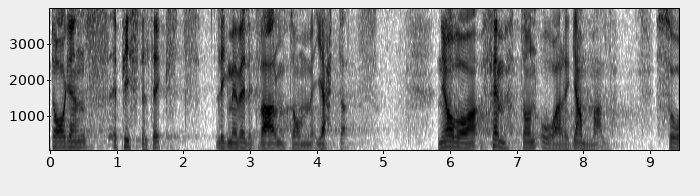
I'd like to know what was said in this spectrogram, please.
Dagens episteltext ligger mig väldigt varmt om hjärtat. När jag var 15 år gammal så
